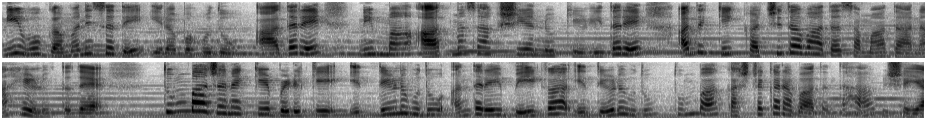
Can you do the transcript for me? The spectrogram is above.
ನೀವು ಗಮನಿಸದೇ ಇರಬಹುದು. ಆದರೆ ನಿಮ್ಮ ಆತ್ಮಸಾಕ್ಷಿಯನ್ನು ಕೇಳಿದರೆ ಅದಕ್ಕೆ ಖಚಿತವಾದ ಸಮಾಧಾನ ಹೇಳುತ್ತದೆ. ತುಂಬ ಜನಕ್ಕೆ ಬೆಳಿಗ್ಗೆ ಎದ್ದೇಳುವುದು ಅಂದರೆ ಬೇಗ ಎದ್ದೇಳುವುದು ತುಂಬ ಕಷ್ಟಕರವಾದಂತಹ ವಿಷಯ.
